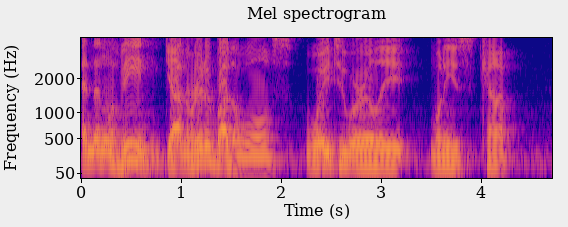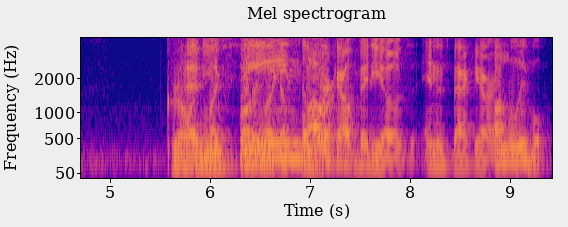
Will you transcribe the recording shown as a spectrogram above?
And then LaVine gotten rid of by the Wolves way too early when he's kind of growing Have you like budding like a seen the workout videos in his backyard? Unbelievable,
